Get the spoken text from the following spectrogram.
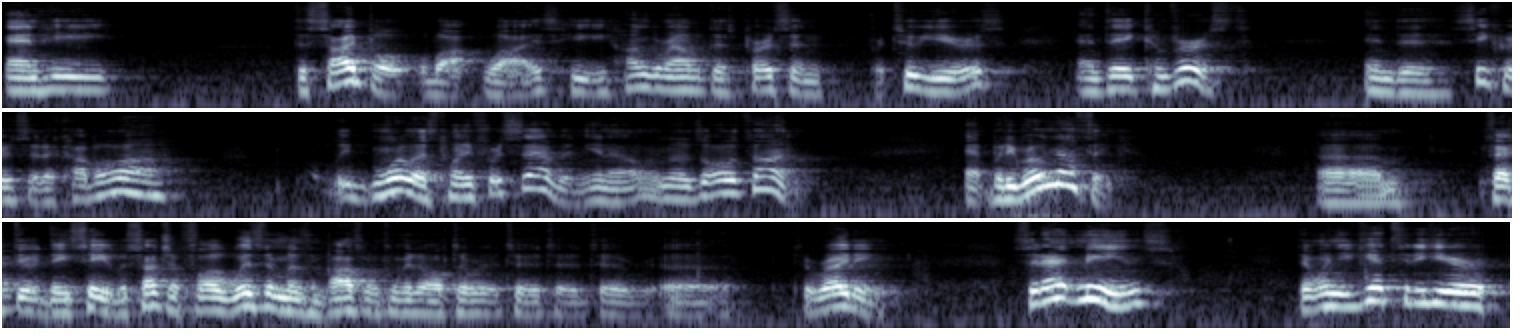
And he, disciple wise, he hung around with this person for two years, and they conversed in the secrets of the Kabbalah, more or less 24 7, you know, and it was all the time. But he wrote nothing. Um, in fact, they say it was such a flow, of wisdom was impossible to commit all to, to, to, to, uh, to writing. So that means that when you get to the year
